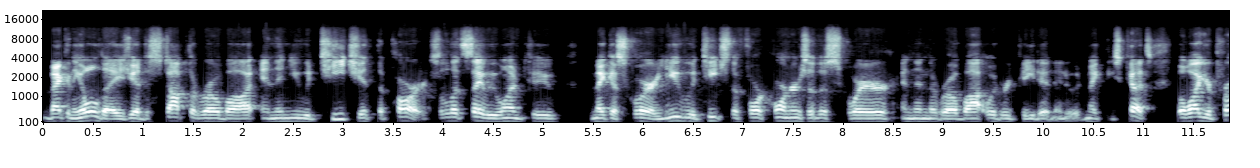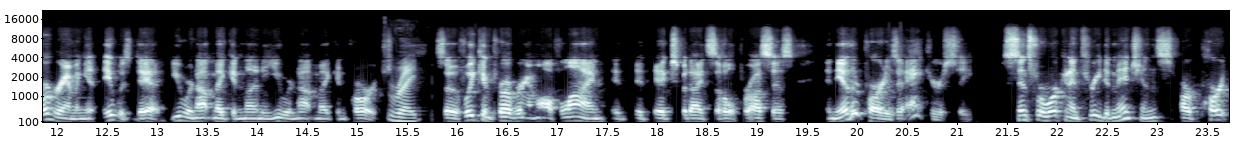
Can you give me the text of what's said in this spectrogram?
back in the old days, you had to stop the robot and then you would teach it the part. So let's say we wanted to make a square. You would teach the four corners of the square, and then the robot would repeat it and it would make these cuts. But while you're programming it, it was dead. You were not making money. You were not making parts. Right. So if we can program offline, it, it expedites the whole process. And the other part is accuracy. Since we're working in three dimensions, our part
